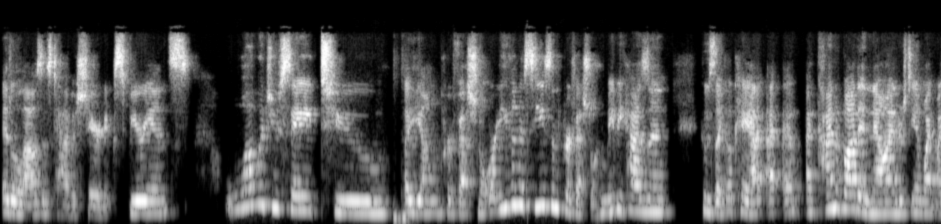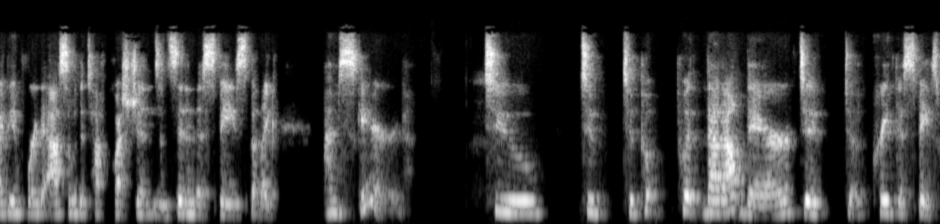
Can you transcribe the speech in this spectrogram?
It allows us to have a shared experience what would you say to a young professional or even a seasoned professional who maybe hasn't who's like okay I, I i kind of bought in now i understand why it might be important to ask some of the tough questions and sit in this space but like i'm scared to to to put put that out there to to create this space.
